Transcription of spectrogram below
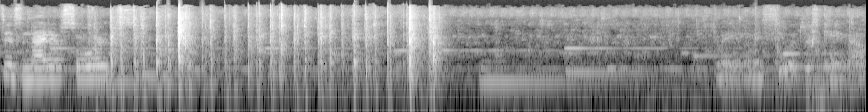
This Knight of Swords? Wait, let me see what just came out.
